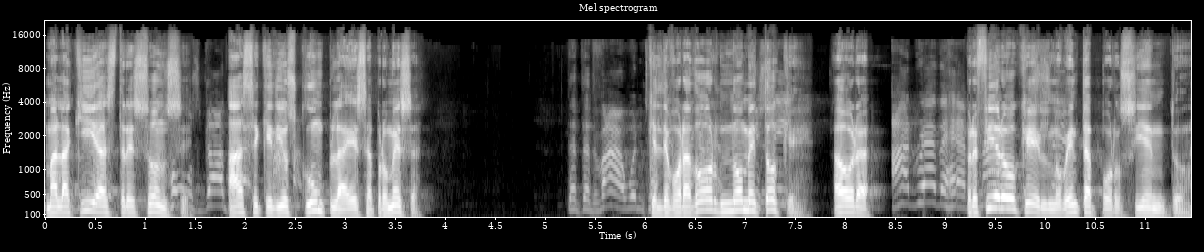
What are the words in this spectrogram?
Malaquías 3:11 hace que Dios cumpla esa promesa. Que el devorador no me toque. Ahora, prefiero que el 90%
